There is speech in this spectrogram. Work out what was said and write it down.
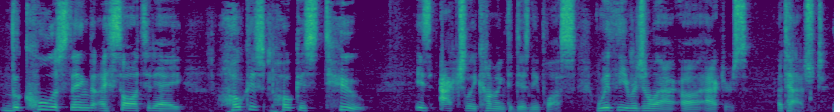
the coolest thing that I saw today: Hocus Pocus two is actually coming to Disney Plus with the original a- uh, actors attached.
